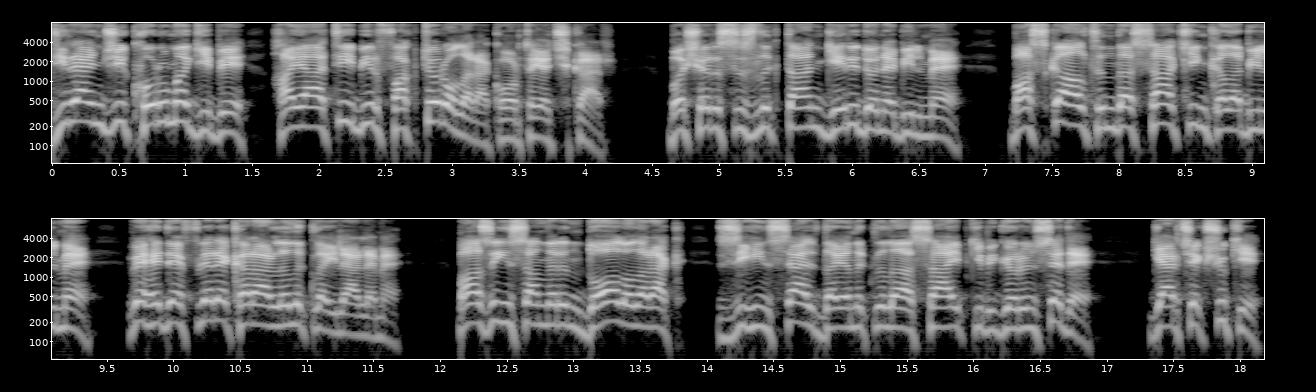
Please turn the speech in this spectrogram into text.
direnci koruma gibi hayati bir faktör olarak ortaya çıkar. Başarısızlıktan geri dönebilme, baskı altında sakin kalabilme ve hedeflere kararlılıkla ilerleme. Bazı insanların doğal olarak zihinsel dayanıklılığa sahip gibi görünse de gerçek şu ki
